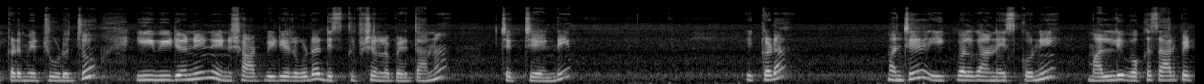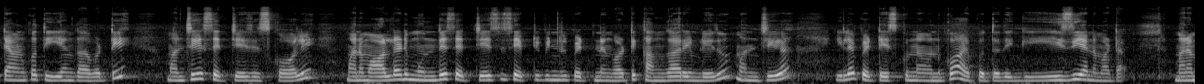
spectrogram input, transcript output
ఇక్కడ మీరు చూడొచ్చు. ఈ వీడియోని నేను షార్ట్ వీడియోలో కూడా డిస్క్రిప్షన్లో పెడతాను. చెక్ చేయండి. ఇక్కడ మంచిగా ఈక్వల్గా అనేసుకొని మళ్ళీ ఒకసారి పెట్టామనుకో తీయం కాబట్టి మంచిగా సెట్ చేసేసుకోవాలి. మనం ఆల్రెడీ ముందే సెట్ చేసి సేఫ్టీ పిన్నులు పెట్టినాం కాబట్టి కంగారేం లేదు. మంచిగా ఇలా పెట్టేసుకున్నాం అనుకో అయిపోతుంది. ఈజీ అనమాట మనం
